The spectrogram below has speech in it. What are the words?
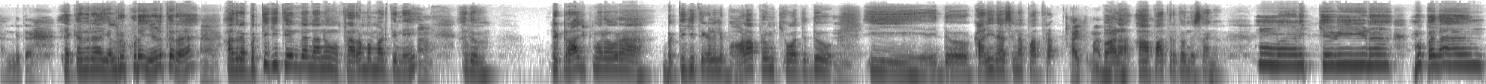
ಖಂಡಿತ. ಯಾಕಂದ್ರೆ ಎಲ್ಲರೂ ಕೂಡ ಹೇಳ್ತಾರೆ ಆದರೆ ಭಕ್ತಿಗೀತೆಯಿಂದ ನಾನು ಪ್ರಾರಂಭ ಮಾಡ್ತೀನಿ. ಅದು ಡಾಕ್ಟರ್ ರಾಜ್ಕುಮಾರ್ ಅವರ ಭಕ್ತಿ ಗೀತೆಗಳಲ್ಲಿ ಬಹಳ ಪ್ರಾಮುಖ್ಯವಾದದ್ದು ಈ ಇದು ಕಾಳಿದಾಸನ ಪಾತ್ರ. ಬಹಳ ಆ ಪಾತ್ರದ ಒಂದು ಸಾಂಗ್. മാണിക്യവീണ മുപ്പലാം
